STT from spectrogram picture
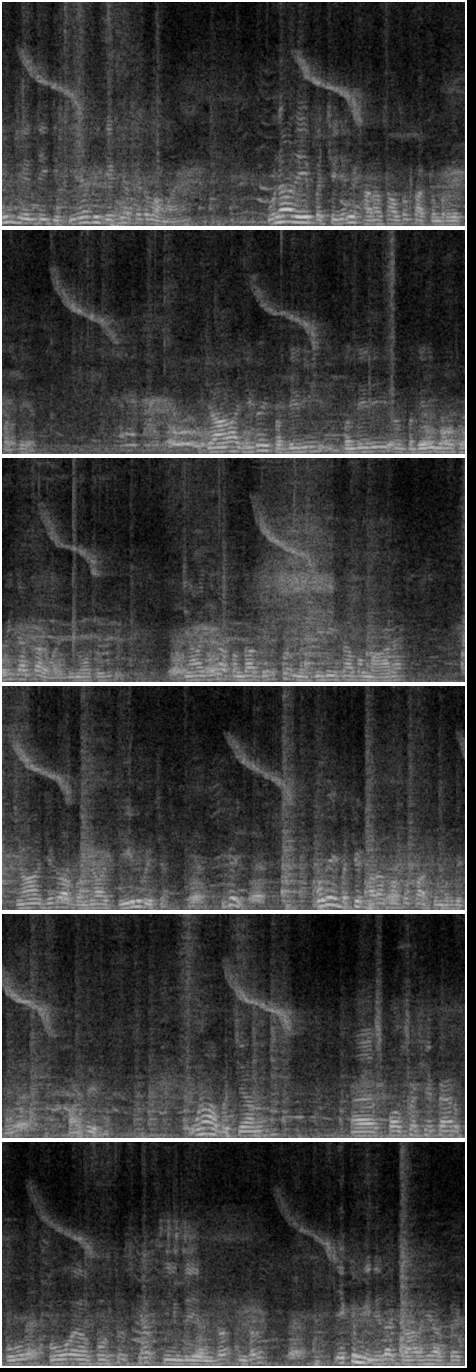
ਇਹ ਬੇਨਤੀ ਕੀਤੀ ਹੈ ਵੀ ਜਿਹੜੀਆਂ ਵਿਧਵਾਵਾਂ ਆ, ਉਹਨਾਂ ਦੇ ਬੱਚੇ ਜਿਹੜੇ 18 ਸਾਲ ਤੋਂ ਘੱਟ ਉਮਰ ਦੇ ਪੜ੍ਹਦੇ ਆ, ਜਾਂ ਜਿਹੜਾ ਬੰਦੇ ਦੀ ਬੰਦੇ ਦੀ ਬੰਦੇ ਦੀ ਮੌਤ ਹੋਈ ਜਾਂ ਘਰ ਵਾਲੇ ਦੀ ਮੌਤ ਹੋਈ ਜਾਂ ਜਿਹੜਾ ਬੰਦਾ ਬਿਲਕੁਲ ਮੰਜੇ ਦੇ ਤਾਂ ਬਿਮਾਰ ਹੈ ਜਾਂ ਜਿਹੜਾ ਬੰਦਾ ਜੇਲ੍ਹ ਵਿੱਚ ਹੈ ਠੀਕ ਹੈ ਜੀ, ਉਹਦੇ ਬੱਚੇ 18 ਸਾਲ ਤੋਂ ਘੱਟ ਉਮਰ ਦੇ ਹੋਣ, ਪੜ੍ਹਦੇ ਹੋਣ, ਉਹਨਾਂ ਬੱਚਿਆਂ ਨੂੰ sponsorship and foster care scheme ਦੇ ਅੰਦਰ ਅੰਦਰ ਇੱਕ ਮਹੀਨੇ ਦਾ 4000 ਰੁਪਏ ਇੱਕ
